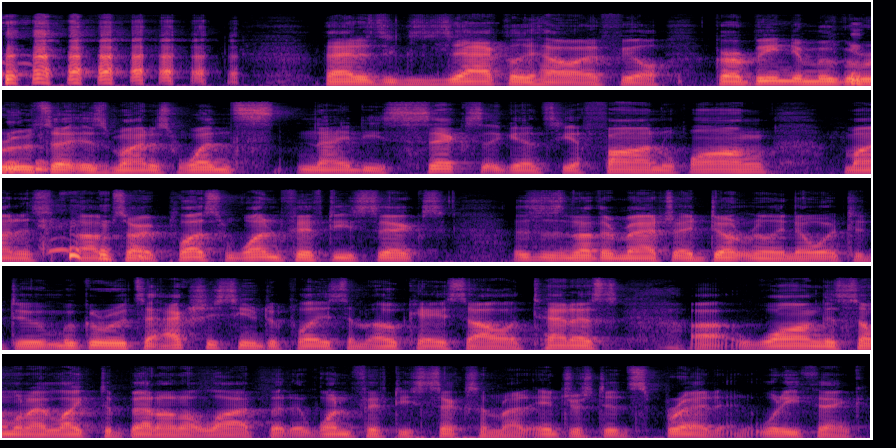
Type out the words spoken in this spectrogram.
this. That is exactly how I feel. Garbiñe Muguruza is minus 196 against Yafan Wang, minus, I'm sorry, plus 156. This is another match I don't really know what to do. Muguruza actually seemed to play some okay, solid tennis. Uh, Wang is someone I like to bet on a lot, but at 156, I'm not interested. Spread. What do you think?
